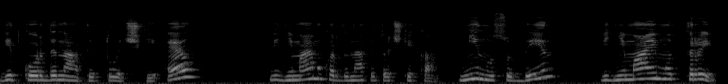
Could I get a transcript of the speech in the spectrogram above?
від координати точки L віднімаємо координати точки К. Мінус 1 віднімаємо 3.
